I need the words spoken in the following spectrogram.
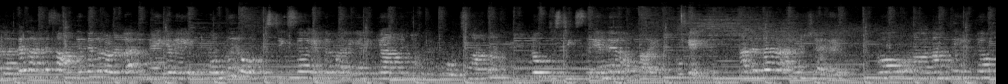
നല്ല നല്ല സാധ്യതകളുള്ള മേഖലയിൽ ഒന്ന് ലോജിസ്റ്റിക്സ് എന്ന് പരിഗണിക്കാൻ പറ്റുന്ന കോഴ്സാണ് ലോജിസ്റ്റിക്സ് എന്ന് നമ്മൾ പറയുന്നത്. ഓക്കെ അതെന്താ കാരണം വെച്ചാൽ ഇപ്പോ നമുക്ക് ഏറ്റവും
